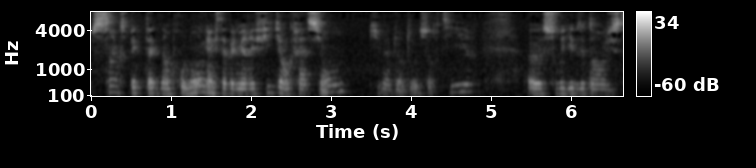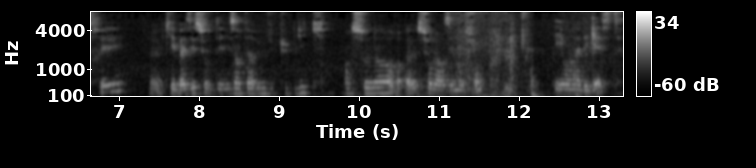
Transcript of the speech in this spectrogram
cinq spectacles d'impro longue, un qui s'appelle Mère qui est en création, qui va bientôt sortir. Euh, Souriez, vous êtes enregistré, euh, qui est basé sur des interviews du public en sonore euh, sur leurs émotions. Et on a des guests.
